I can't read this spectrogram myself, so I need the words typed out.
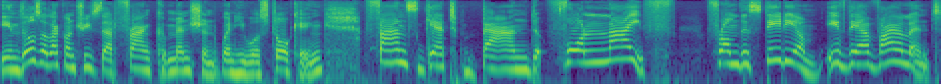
In those other countries that Frank mentioned when he was talking, fans get banned for life from the stadium if they are violent.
